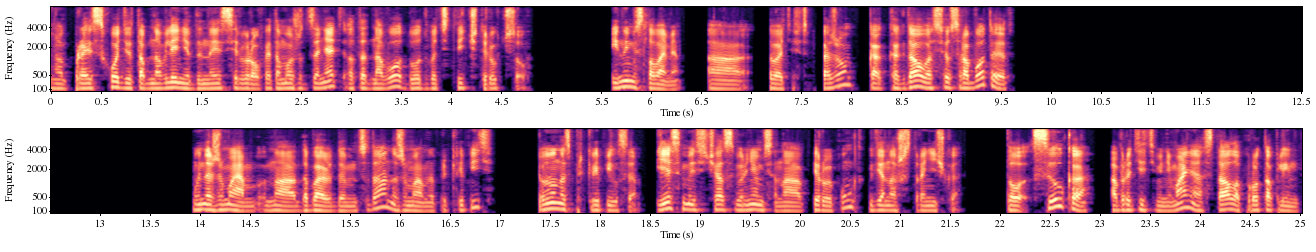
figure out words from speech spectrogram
а, происходит обновление DNS-серверов. Это может занять от 1 до 24 часов. Иными словами, а, давайте сейчас покажу. Как, когда у вас все сработает, мы нажимаем на «Добавить домен сюда», нажимаем на «Прикрепить», и он у нас прикрепился. Если мы сейчас вернемся на первый пункт, где наша страничка, то ссылка, обратите внимание, стала про топлинк.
